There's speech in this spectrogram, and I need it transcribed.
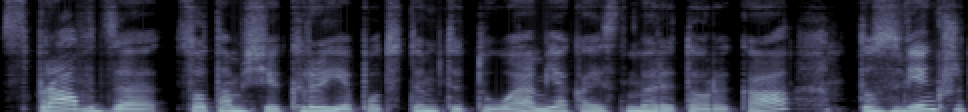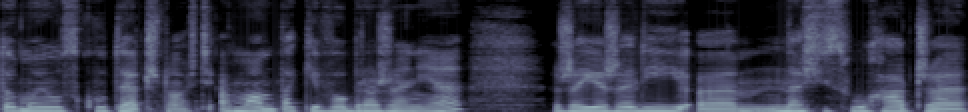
sprawdzę, co tam się kryje pod tym tytułem, jaka jest merytoryka, to zwiększy to moją skuteczność. A mam takie wyobrażenie, że jeżeli nasi słuchacze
